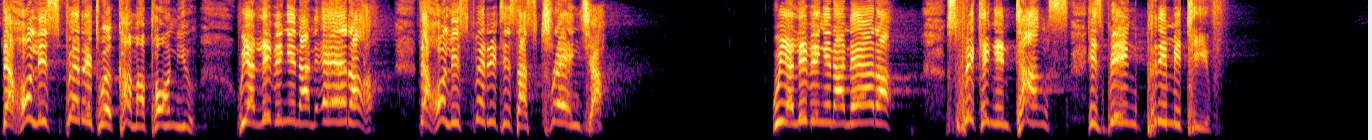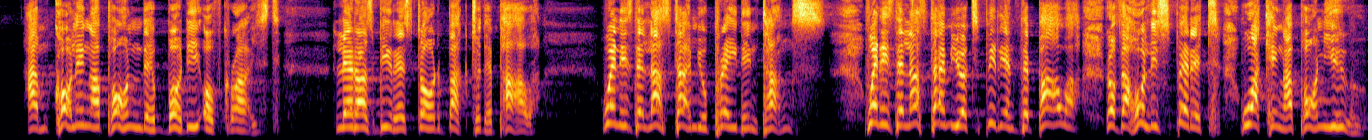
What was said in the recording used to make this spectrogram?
The Holy Spirit will come upon you. We are living in an era. The Holy Spirit is a stranger. We are living in an era. Speaking in tongues is being primitive. I'm calling upon the body of Christ. Let us be restored back to the power. When is the last time you prayed in tongues? When is the last time you experienced the power of the Holy Spirit working upon you?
